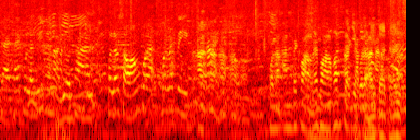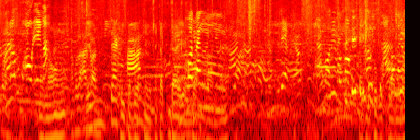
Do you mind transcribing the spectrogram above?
แจกคนละนิดละหน่อยอ้าวแจกให้คนละนิดละหน่อยโยนทานคนละสองคนละคนละสี่ได้เนี่ยคนละอันไปก่อนไม่พอเราก็แจกกลับตอนนี้ก็จะให้เอาเองนะน้องเอาคนละอันก่อนแจกๆที่ประทาโยชนน์นี่นะครับได้วางวางนะฮะเป็นผู้ปกครองเหลือง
